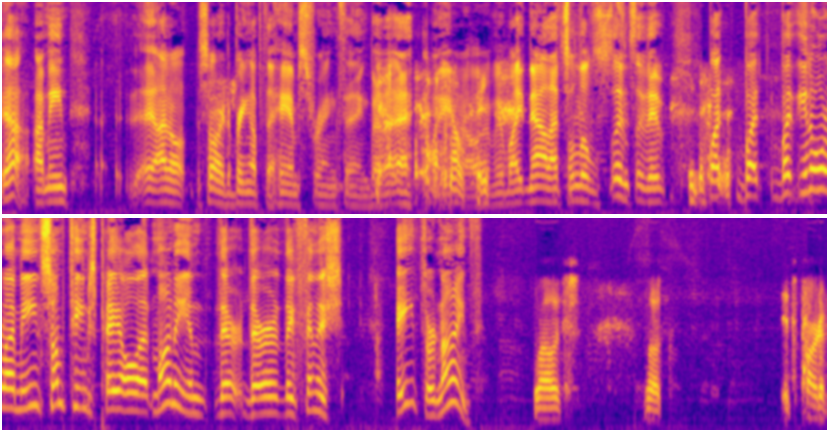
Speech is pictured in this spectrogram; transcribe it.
Yeah, I mean, I don't. Sorry to bring up the hamstring thing, but I, you know, I mean, right now that's a little sensitive. But but but you know what I mean. Some teams pay all that money and they're they're they finish eighth or ninth. Well, it's look, it's part of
